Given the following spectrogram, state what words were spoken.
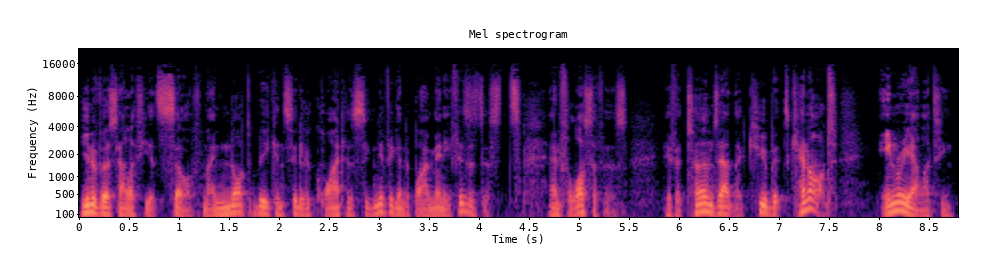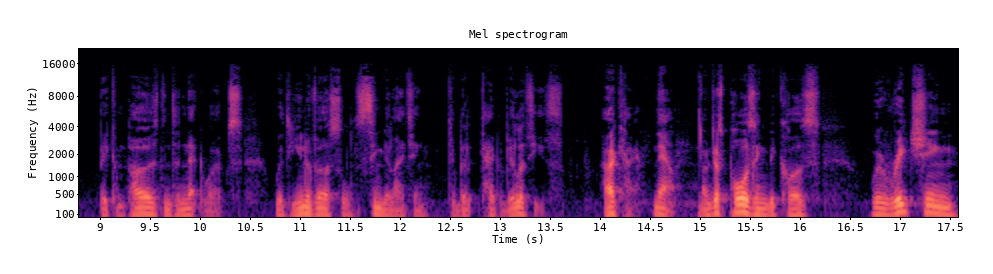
universality itself may not be considered quite as significant by many physicists and philosophers if it turns out that qubits cannot, in reality, be composed into networks with universal simulating capabilities. Okay, now I'm just pausing because we're reaching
